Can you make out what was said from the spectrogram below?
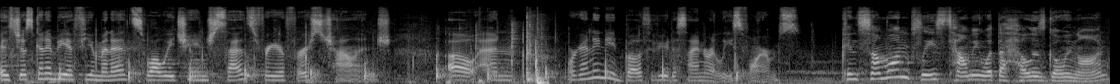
It's just gonna be a few minutes while we change sets for your first challenge. Oh, and we're gonna need both of you to sign release forms. Can someone please tell me what the hell is going on?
